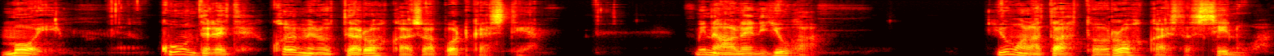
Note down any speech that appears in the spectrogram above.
Moi! Kuuntelet kolme minuuttia rohkaisua podcastia. Minä olen Juha. Jumala tahtoo rohkaista sinua.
